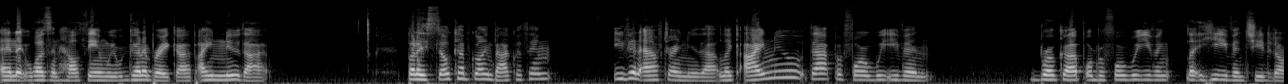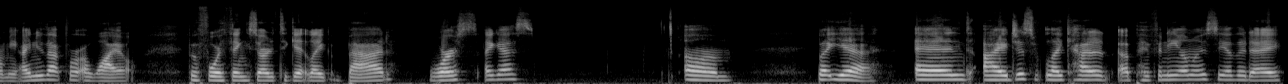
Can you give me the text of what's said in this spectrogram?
and it wasn't healthy and we were going to break up. I knew that. But I still kept going back with him even after I knew that. Like, I knew that before we even broke up or before we even, like, he even cheated on me. I knew that for a while before things started to get, like, bad, worse, I guess. Um, but yeah and I just like had an epiphany almost the other day,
